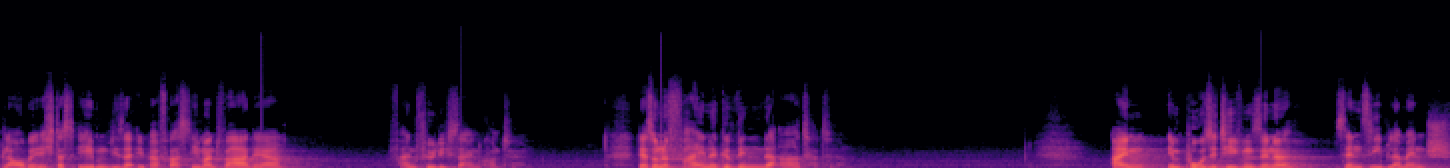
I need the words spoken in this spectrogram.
glaube ich, dass eben dieser Epaphras jemand war, der feinfühlig sein konnte, der so eine feine, gewinnende Art hatte. Ein im positiven Sinne sensibler Mensch.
